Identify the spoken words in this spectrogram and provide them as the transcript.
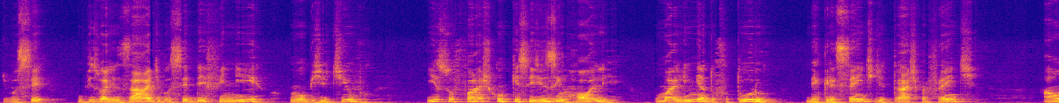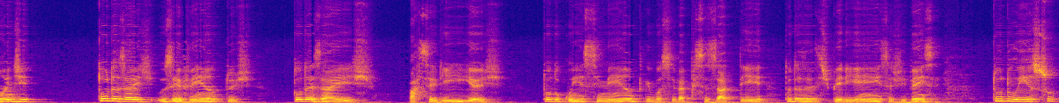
de você visualizar, de você definir um objetivo, isso faz com que se desenrole uma linha do futuro decrescente de trás para frente, aonde todos os eventos, todas as parcerias, todo o conhecimento que você vai precisar ter, todas as experiências, vivências, tudo isso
